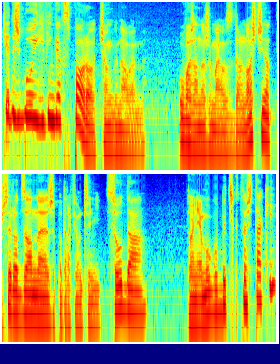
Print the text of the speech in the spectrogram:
Kiedyś było ich w Indiach sporo, ciągnąłem. Uważano, że mają zdolności nadprzyrodzone, że potrafią czynić cuda. To nie mógł być ktoś taki?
